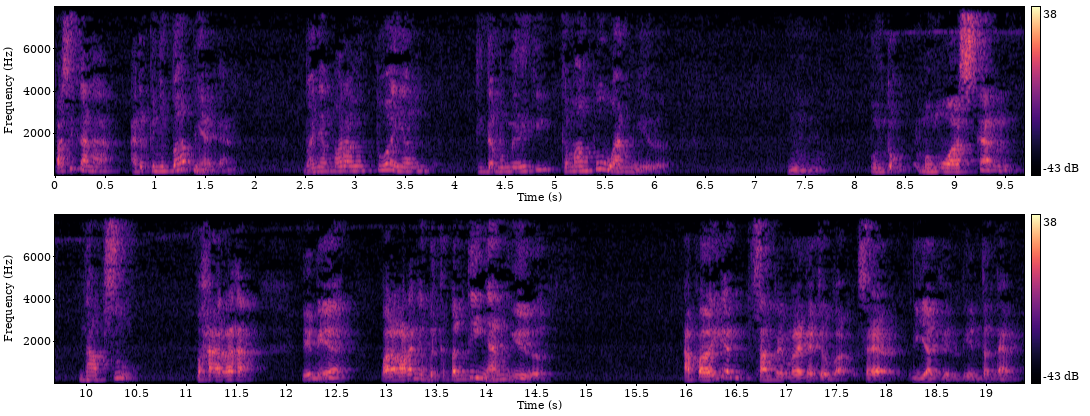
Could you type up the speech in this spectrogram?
Pasti karena ada penyebabnya kan. Banyak orang tua yang tidak memiliki kemampuan gitu. Hmm. untuk memuaskan nafsu para ini ya para orang yang berkepentingan gitu. Apalagi kan sampai mereka coba saya lihat gitu di internet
